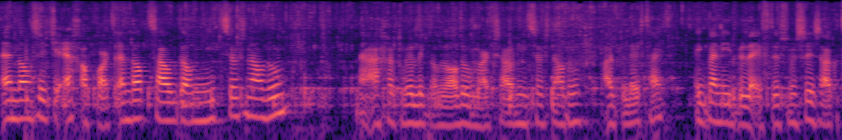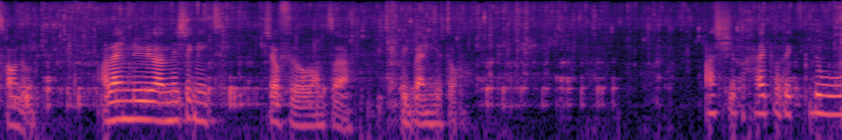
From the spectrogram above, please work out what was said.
En dan zit je echt apart. En dat zou ik dan niet zo snel doen. Nou, eigenlijk wil ik dat wel doen, maar ik zou het niet zo snel doen uit beleefdheid. Ik ben niet beleefd, dus misschien zou ik het gewoon doen. Alleen nu uh, mis ik niet zoveel, want uh, ik ben hier toch. Als je begrijpt wat ik bedoel.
